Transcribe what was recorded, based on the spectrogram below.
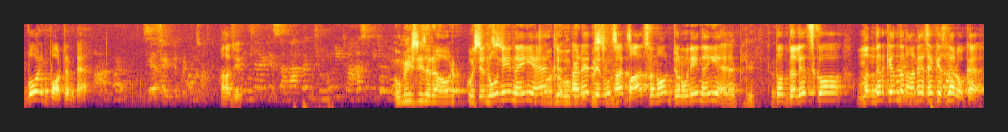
वो इम्पोर्टेंट है। हाँ? जी। उमेश जी जरा और जुनूनी नहीं है। अरे बात सुनो जुनूनी नहीं है। तो। दलित को मंदिर के अंदर आने से किसने रोका है?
